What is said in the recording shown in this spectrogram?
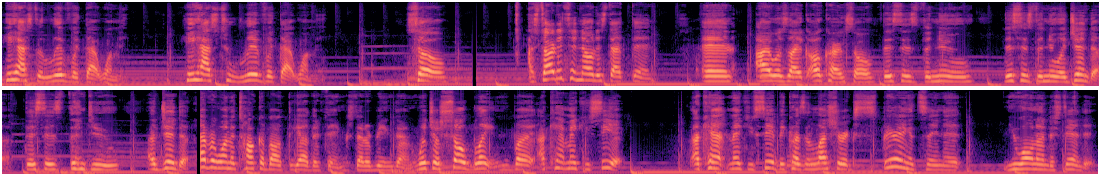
He has to live with that woman. He has to live with that woman. So I started to notice that then. And I was like, okay, so this is the new this is the new agenda. This is the new agenda. I never want to talk about the other things that are being done, which are so blatant, but I can't make you see it. I can't make you see it because unless you're experiencing it, you won't understand it.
